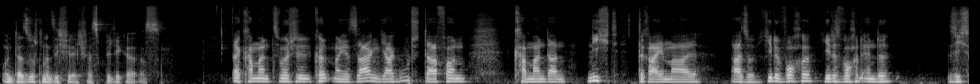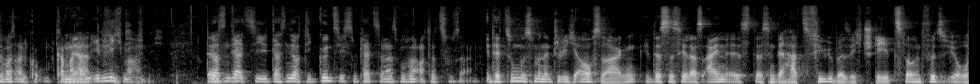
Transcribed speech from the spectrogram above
Und da sucht man sich vielleicht was Billigeres. Da kann man zum Beispiel, könnte man jetzt sagen, ja gut, davon kann man dann nicht dreimal also jede Woche, jedes Wochenende sich sowas angucken. Kann man ja, dann eben nicht machen. Nicht. Das, sind ja die, das sind auch die günstigsten Plätze, das muss man auch dazu sagen. Dazu muss man natürlich auch sagen, dass es ja das eine ist, dass in der Hartz-IV-Übersicht steht 42,40 Euro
